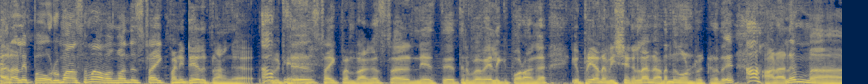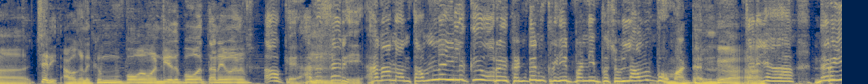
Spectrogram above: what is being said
அதனால இப்ப ஒரு மாசமா அவங்க வந்து ஸ்ட்ரைக் பண்ணிட்டே இருக்காங்க. விட்டு ஸ்ட்ரைக் பண்றாங்க திரும்ப வேலைக்கு போறாங்க. இப்படியான விஷயங்கள்லாம் நடந்து கொண்டிருக்கிறது. ஆனாலும் சரி அவங்களுக்கும் போக வேண்டியது போகத்தானே வேணும். ஓகே அது சரி. ஆனா நான் தமிழ்நாட்டுக்கு ஒரு கண்டென்ட் கிரியேட் பண்ணி இப்ப சொல்லாம போக மாட்டேன். சரியா? நிறைய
